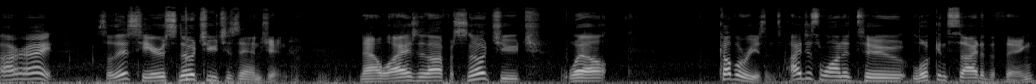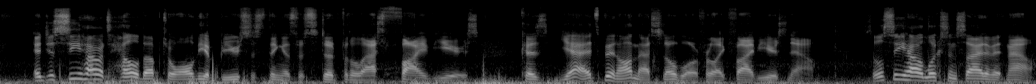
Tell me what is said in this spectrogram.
All right, so this here is Snow Chooch's engine. Now, why is it off a of Snow Chooch? Well, a couple reasons. I just wanted to look inside of the thing and just see how it's held up to all the abuse this thing has withstood for the last five years. Because, yeah, it's been on that snowblower for like five years now. So we'll see how it looks inside of it now.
